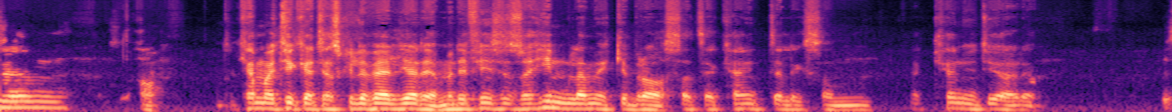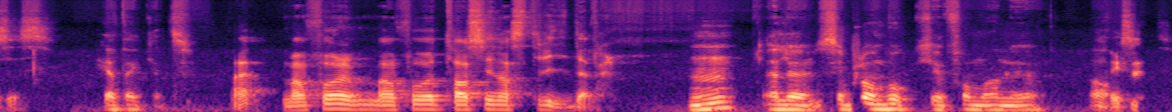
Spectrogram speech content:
Men, eh, ja, då kan man ju tycka att jag skulle välja det, men det finns ju så himla mycket bra så att jag kan inte liksom, jag kan ju inte göra det. Precis. Helt enkelt. Nej, man får, man får ta sina strider. Mm, eller sin plånbok får man ju. Ja. Exakt.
